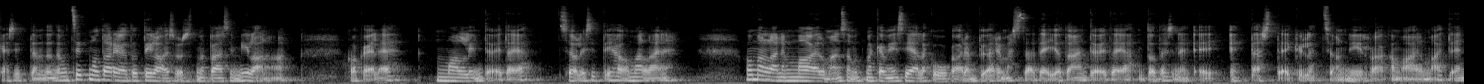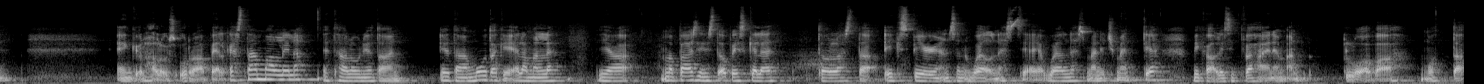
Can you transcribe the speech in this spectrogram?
käsittämätöntä. Mutta sitten mulla tarjoutui tilaisuus, että mä pääsin Milanoon kokeilemaan mallintöitä ja se oli sitten ihan omanlainen, omanlainen maailmansa, mutta mä kävin siellä kuukauden pyörimässä ja tein jotain töitä ja totesin, että, ei, että tästä ei kyllä, että se on niin raaka maailma, että en, en kyllä haluaisi uraa pelkästään mallina, että haluan jotain, jotain muutakin elämälle. Ja mä pääsin sitten opiskelemaan tuollaista experience and wellnessia ja wellness managementia, mikä oli sitten vähän enemmän luovaa, mutta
